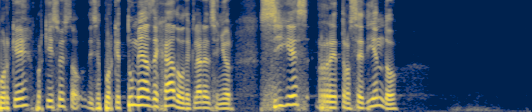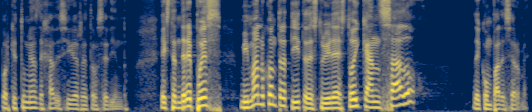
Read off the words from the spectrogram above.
¿Por qué? ¿Por qué hizo esto? Dice, porque tú me has dejado, declara el Señor. Sigues retrocediendo. Porque tú me has dejado y sigues retrocediendo. Extenderé pues mi mano contra ti y te destruiré. Estoy cansado de compadecerme.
